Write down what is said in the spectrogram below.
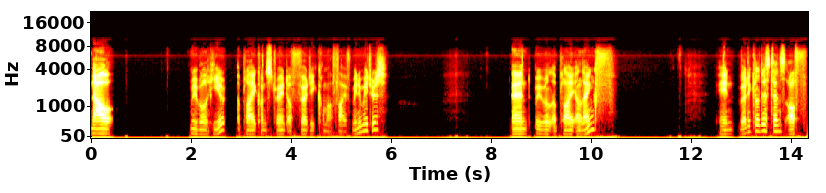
Now we will here apply a constraint of 30,5 millimeters and we will apply a length in vertical distance of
